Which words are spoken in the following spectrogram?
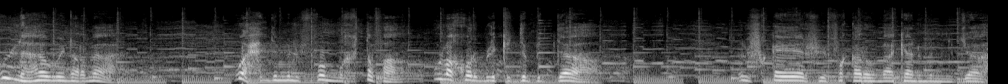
كلها وين رماه؟ واحد من الفم خطفها والاخر بالكذب داها الفقير في فقر وما كان من نجاه.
